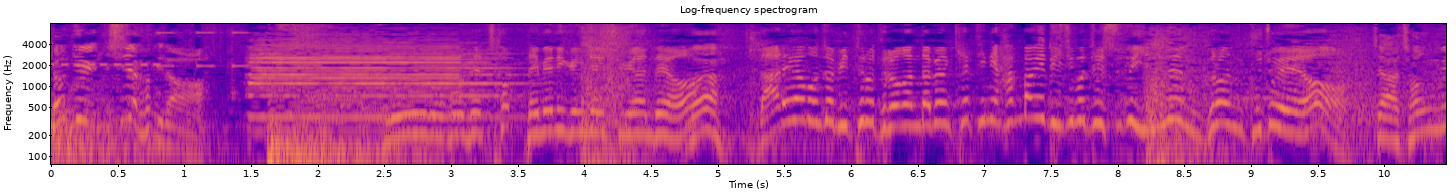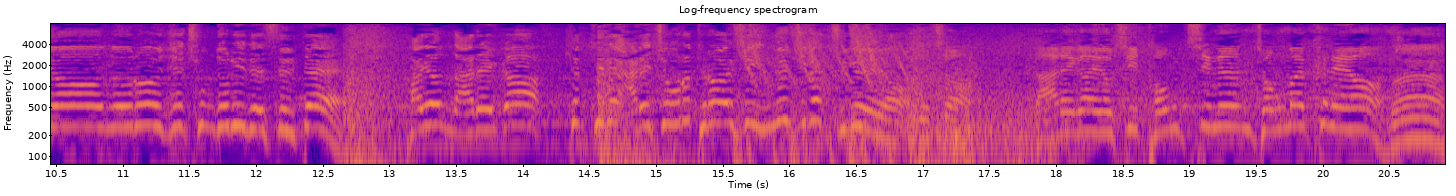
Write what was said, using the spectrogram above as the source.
경기 시작합니다. 그 로봇의 첫 대면이 굉장히 중요한데요. 네. 나래가 먼저 밑으로 들어간다면 캡틴이 한 방에 뒤집어질 수도 있는 그런 구조예요. 자, 정면으로 이제 충돌이 됐을 때, 과연 나래가 캡틴의 아래쪽으로 들어갈 수 있는지가 중요해요. 그렇죠. 나래가 역시 덩치는 정말 크네요. 네.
